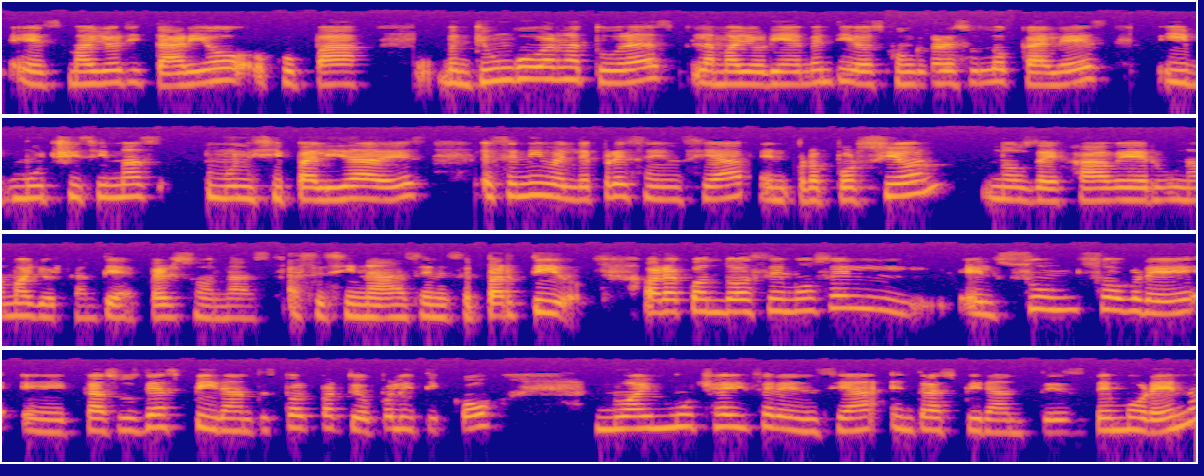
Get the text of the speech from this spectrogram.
Es mayoritario, ocupa 21 gubernaturas, la mayoría en 22 congresos locales y muchísimas municipalidades. Ese nivel de presencia en proporción nos deja ver una mayor cantidad de personas asesinadas en ese partido. Ahora, cuando hacemos el, zoom sobre eh, casos de aspirantes por partido político, no hay mucha diferencia entre aspirantes de Morena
